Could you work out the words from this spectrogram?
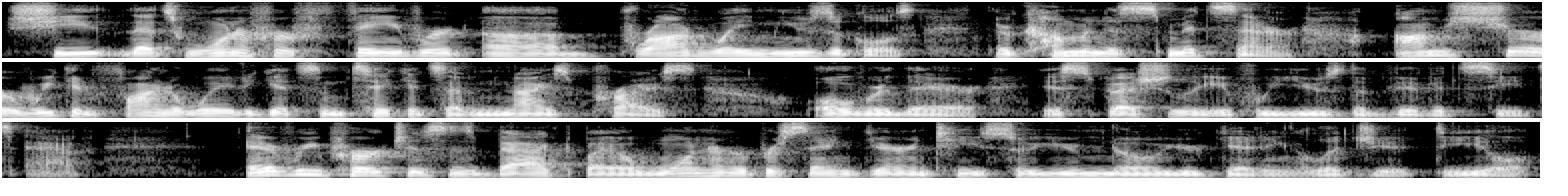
She that's one of her favorite uh, Broadway musicals. They're coming to Smith Center. I'm sure we can find a way to get some tickets at a nice price over there, especially if we use the Vivid Seats app. Every purchase is backed by a 100% guarantee, so you know you're getting a legit deal.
